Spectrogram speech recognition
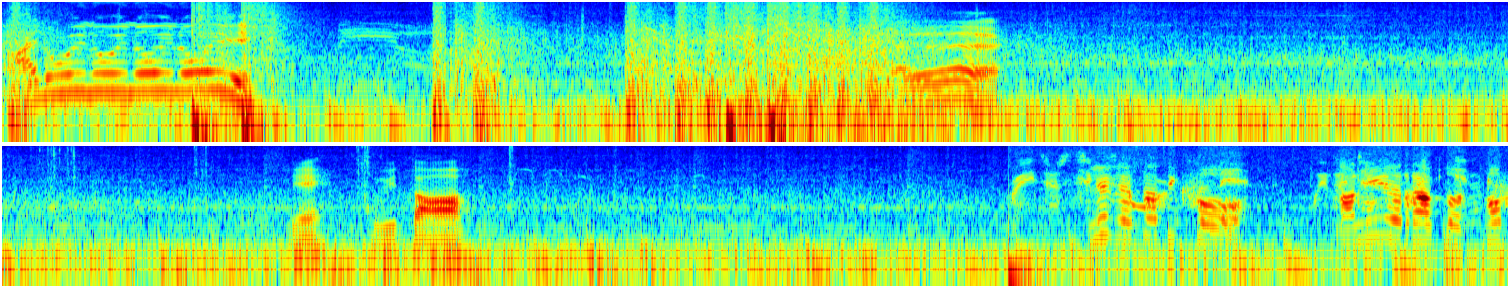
ไปลุยลุยลุยลุยเออโอเคลุยต่อ เรียกเลเซอร์พิโค confirmed in. We've ตอนนี้ identified เราตรวจพบ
